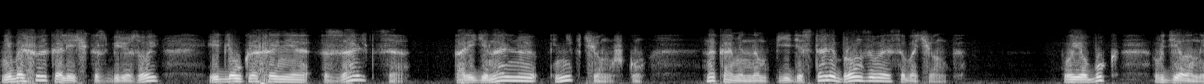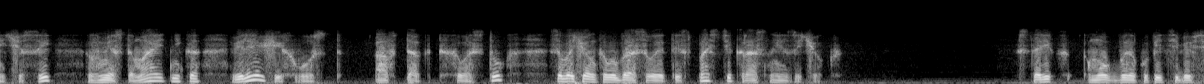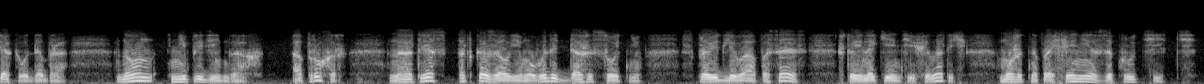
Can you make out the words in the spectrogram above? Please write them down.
небольшое колечко с бирюзой и для украшения зальца оригинальную никчемушку. На каменном пьедестале бронзовая собачонка. В ее бок вделаны часы, вместо маятника виляющий хвост, а в такт хвосту собачонка выбрасывает из пасти красный язычок. Старик мог бы накупить себе всякого добра, но он не при деньгах, А Прохор наотрез отказал ему выдать даже сотню, справедливо опасаясь, что Иннокентий Филатыч может на прощание закрутить.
